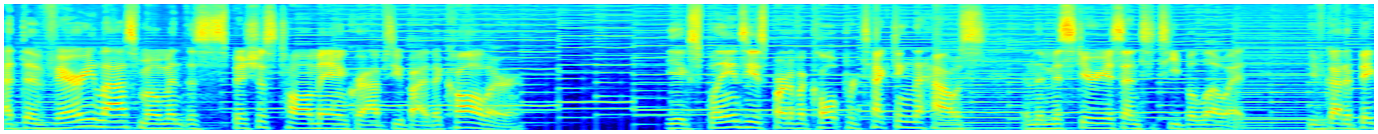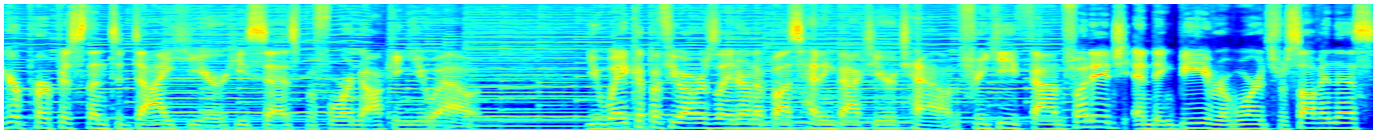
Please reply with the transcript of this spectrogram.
At the very last moment, the suspicious tall man grabs you by the collar. He explains he is part of a cult protecting the house and the mysterious entity below it. You've got a bigger purpose than to die here, he says before knocking you out. You wake up a few hours later on a bus heading back to your town. Freaky found footage, ending B, rewards for solving this.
